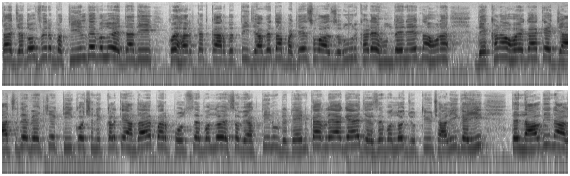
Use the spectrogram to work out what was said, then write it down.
ਤਾਂ ਜਦੋਂ ਫਿਰ ਵਕੀਲ ਦੇ ਵੱਲੋਂ ਇਦਾਂ ਦੀ ਕੋਈ ਹਰਕਤ ਕਰ ਦਿੱਤੀ ਜਾਵੇ ਤਾਂ ਵੱਡੇ ਸਵਾਲ ਜ਼ਰੂਰ ਖੜੇ ਹੁੰਦੇ ਨੇ। ਤਾਂ ਹੁਣ ਦੇਖਣਾ ਹੋਏਗਾ ਕਿ ਜਾਂਚ ਦੇ ਵਿੱਚ ਕੀ ਕੁਝ ਨਿਕਲ ਕੇ ਆਂਦਾ ਹੈ, ਪਰ ਪੁਲਿਸ ਦੇ ਵੱਲੋਂ ਇਸ ਵਿਅਕਤੀ ਨੂੰ ਡਿਟੇਨ ਕਰ ਲਿਆ ਗਿਆ ਹੈ, ਜਿਸ ਦੇ ਵੱਲੋਂ ਜੁੱਤੀ ਉਛਾਲੀ ਗਈ। ਤੇ ਨਾਲ ਦੀ ਨਾਲ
